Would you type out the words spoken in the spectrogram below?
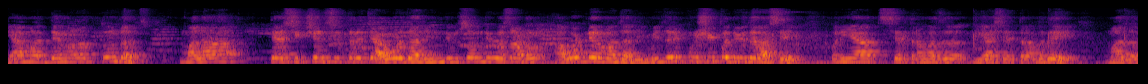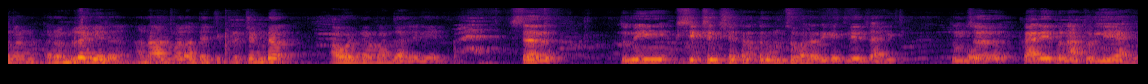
या माध्यमातूनच मला त्या शिक्षण क्षेत्राची आवड झाली आणि दिवसेंदिवस आडव आवड निर्माण झाली. मी जरी कृषी पदवीधर असेल पण या क्षेत्रा माझं या क्षेत्रामध्ये माझं मन रमलं गेलं आणि आज मला त्याची प्रचंड आवड निर्माण झालेली आहे. सर तुम्ही शिक्षण क्षेत्रात तर उंच भरारी घेतलेलीच आहे तुमचं कार्य पण अतुलनीय आहे.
